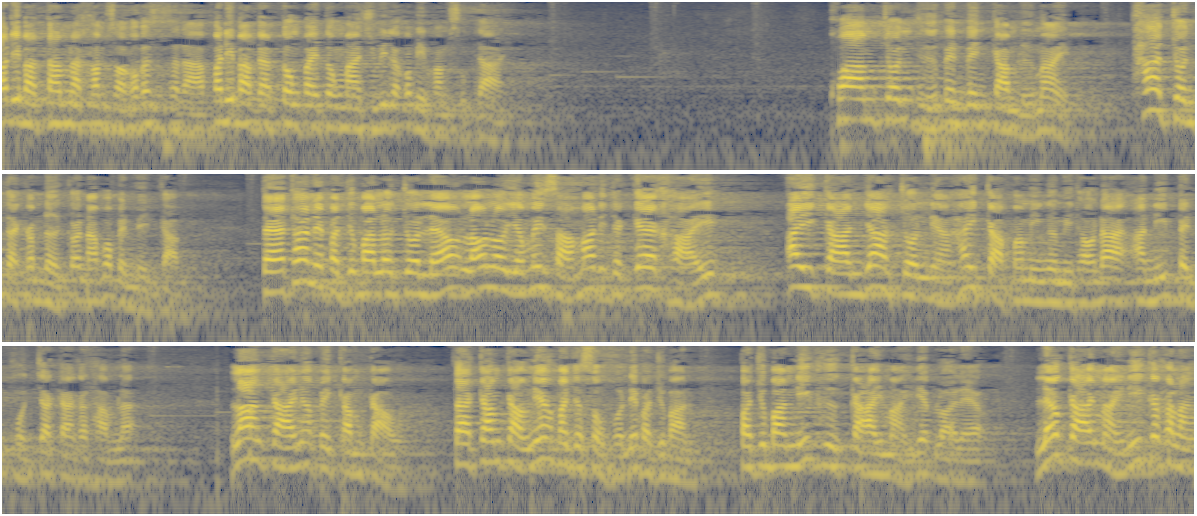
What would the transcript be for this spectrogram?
ปฏิบัติตามหลักคำสอนของพระศาสนา ปฏิบัติแบบตรงไปตรงมาชีวิตเราก็มีความสุขได้ ความจนถือเป็นเวรกรรมหรือไม่ ถ้าจนแต่กำเนิดก็นับว่าเป็นเวรกรรม แต่ถ้าในปัจจุบันเราจนแล้ว แล้วเรายังไม่สามารถที่จะแก้ไขไอ้การยากจนเนี่ยให้กลับมามีเงินมีทองได้ อันนี้เป็นผลจากการกระทำแล้วร่างกายเนี่ยเป็นกรรมเก่า แต่กรรมเก่าเนี่ยมันจะส่งผลในปัจจุบัน ปัจจุบันนี้คือกายใหม่เรียบร้อยแล้ว แล้วกายใหม่นี้ก็กำลัง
